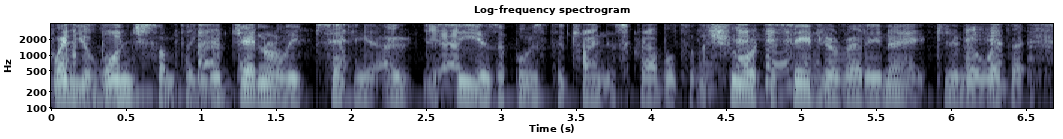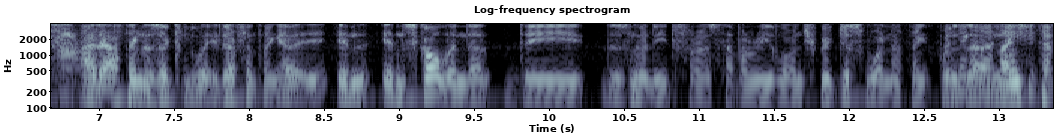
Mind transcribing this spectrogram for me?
when you launch something, you're generally setting it out to Yes. sea as opposed to trying to scrabble to the shore to save your very neck. You know, with it. And I think there's a completely different thing Uh, in in Scotland. Uh, the there's no need for us to have a relaunch. We've just won. I think what is that? Ninth? a.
